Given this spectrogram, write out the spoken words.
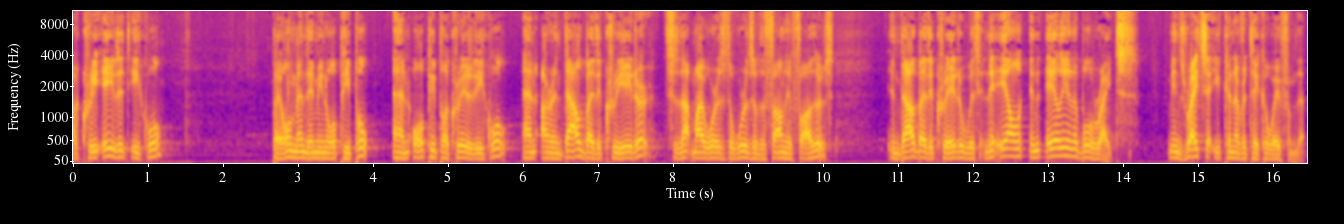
are created equal. By all men, they mean all people, and all people are created equal and are endowed by the Creator. This is not my words, the words of the founding fathers. Endowed by the Creator with inalienable rights. It means rights that you can never take away from them,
